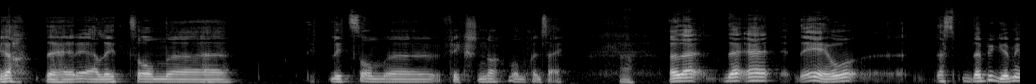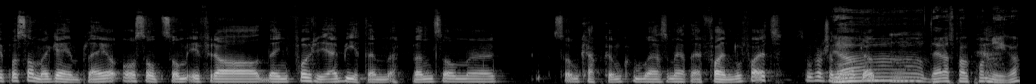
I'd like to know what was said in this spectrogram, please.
Ja, det her er litt sånn eh, litt, litt sånn eh, fiction, da, man kan si. Ja. Eh, Det, det, er, det er jo det, bygger mye på samme gameplay og, sånt som ifra den forrige beat em-upen som, eh, som Capcom kom med, som heter Final Fight. Som kanskje Ja, noen har prøvd? der har jeg spilt på Amiga.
